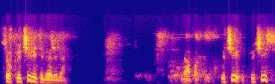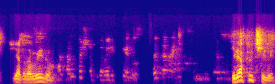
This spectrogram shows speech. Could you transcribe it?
Все, включили тебя, Лида? Да, включи, включись, я тогда выйду. Тебя включили.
